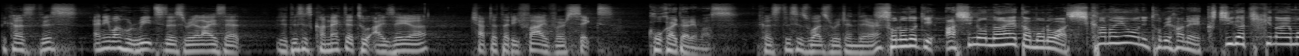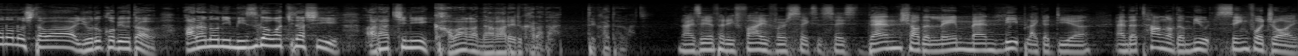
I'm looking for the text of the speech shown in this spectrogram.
Because this, anyone who reads this realize that this is connected to Isaiah chapter 35, verse 6. こう書いてあります Because this is what's written there. その時足の苗えた者は鹿のように飛び跳ね口が聞けない者の下は喜び歌う荒野に水が湧き出し荒地に川が流れるからだって書いてあります In Isaiah 35, verse 6, it says, Then shall the lame man leap like a deer, and the tongue of the mute sing for joy.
